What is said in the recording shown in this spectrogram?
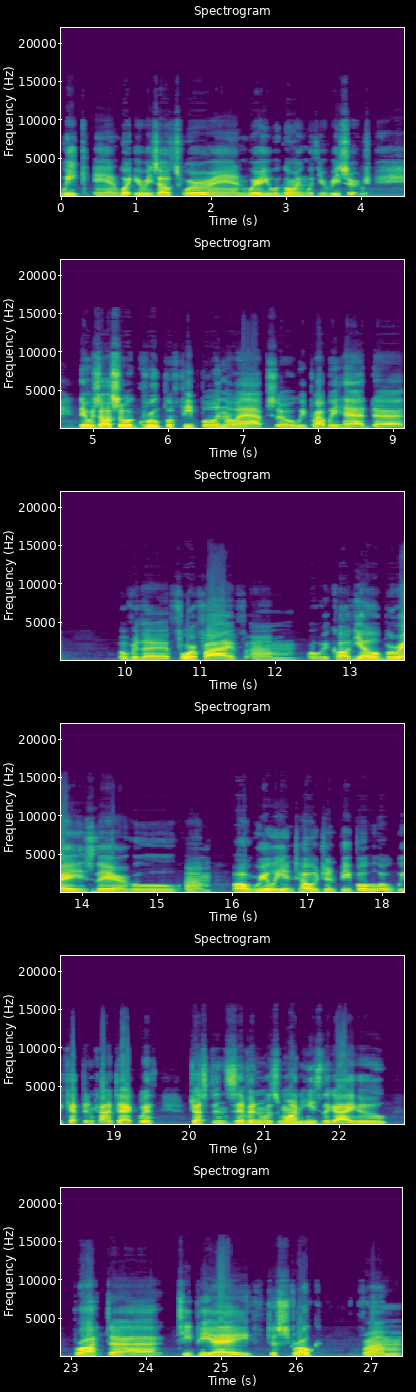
week and what your results were and where you were going with your research. There was also a group of people in the lab, so we probably had uh, over the four or five um, what we called yellow berets there, who um, all really intelligent people who we kept in contact with. Justin Zivin was one. He's the guy who brought uh, TPA to stroke from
